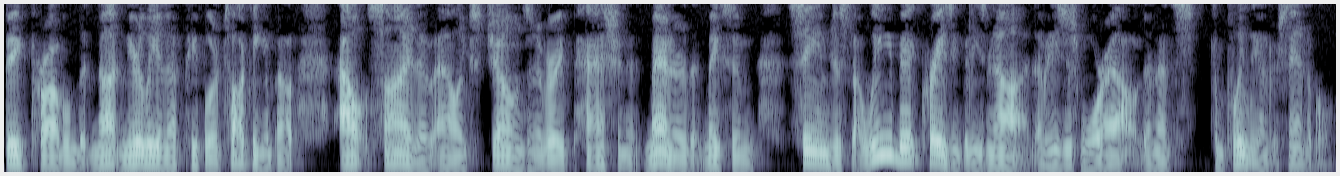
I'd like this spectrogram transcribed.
big problem that not nearly enough people are talking about outside of Alex Jones in a very passionate manner that makes him seem just a wee bit crazy, but he's not. I mean, he's just wore out, and that's completely understandable.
